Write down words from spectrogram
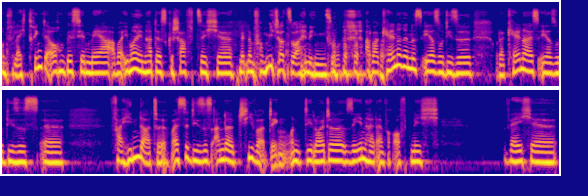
und vielleicht trinkt er auch ein bisschen mehr, aber immerhin hat er es geschafft, sich äh, mit einem Vermieter zu einigen. So. Aber Kellnerin ist eher so diese, oder Kellner ist eher so dieses äh, Verhinderte, weißt du, dieses Underachiever-Ding. Und die Leute sehen halt einfach oft nicht, welche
